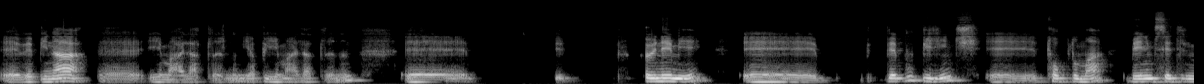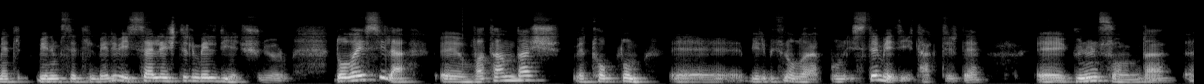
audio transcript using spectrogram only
e, ve bina e, imalatlarının, yapı imalatlarının e, önemi e, ve bu bilinç e, topluma benimsetilme, benimsetilmeli ve içselleştirilmeli diye düşünüyorum. Dolayısıyla e, vatandaş ve toplum e, bir bütün olarak bunu istemediği takdirde e, günün sonunda e,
